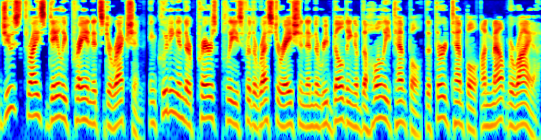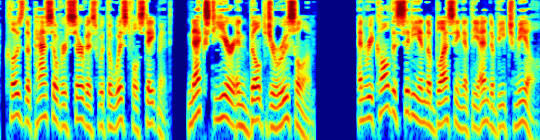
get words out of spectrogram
Jews thrice daily pray in its direction, including in their prayers pleas for the restoration and the rebuilding of the Holy Temple, the Third Temple on Mount Moriah, close the Passover service with the wistful statement, "Next year in built Jerusalem," and recall the city in the blessing at the end of each meal.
